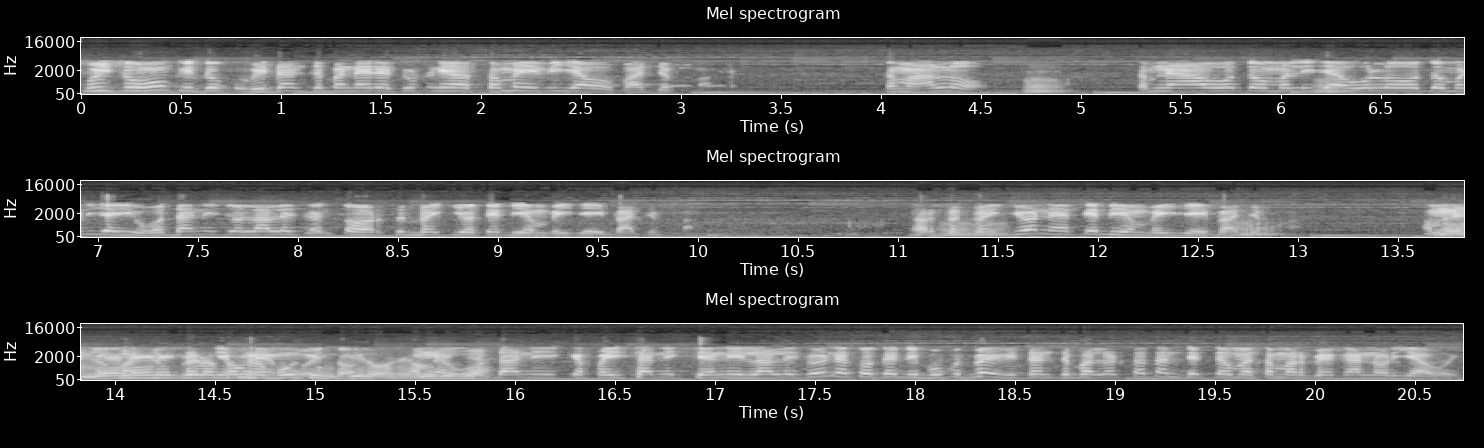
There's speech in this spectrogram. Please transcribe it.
પૂછ્યું હું કીધું કે વિધાનસભા ને ચૂંટણી તમે એવી આવો ભાજપમાં. તમે હાલો. તમને આ હોદ્દો મળી જાય ઓલો હોદ્દો મળી જાય હોદ્દાની જો લાલચ હોય ને તો હર્ષદભાઈ ગયો તે દી એમ વહી જાય ભાજપમાં. હર્ષદભાઈ ગયો ને તે દી એમ વહી જાય ભાજપમાં. અમને છે? હોદ્દાની કે પૈસાની કે એની લાલચ હોય ને તો તે દી ભૂપતભાઈ વિધાનસભા લડતા હતા ને તે અમે તમારા ભેગા નોર્યા હોય.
